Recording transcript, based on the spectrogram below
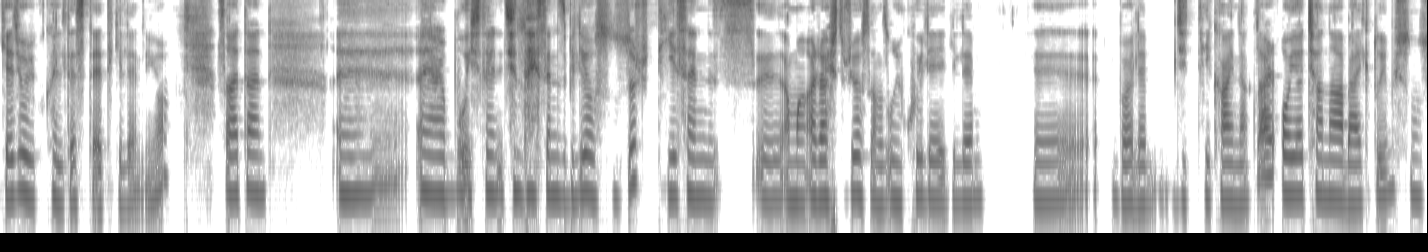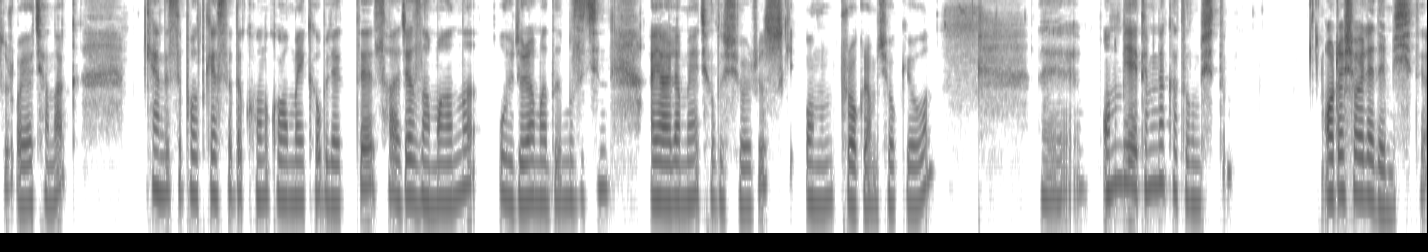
gece uyku kalitesi de etkileniyor. Zaten eğer bu işlerin içindeyseniz biliyorsunuzdur. Değilseniz ama araştırıyorsanız uykuyla ilgili böyle ciddi kaynaklar. Oya Çanak'ı belki duymuşsunuzdur. Oya Çanak. Kendisi podcast'te de konuk olmayı kabul etti. Sadece zamanı uyduramadığımız için ayarlamaya çalışıyoruz. Onun programı çok yoğun. Onun bir eğitimine katılmıştım. Orada şöyle demişti.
